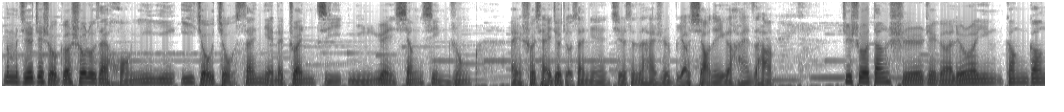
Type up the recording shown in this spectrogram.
那么其实这首歌收录在黄莺莺一九九三年的专辑《宁愿相信》中。哎，说起来一九九三年，其实森森还是比较小的一个孩子哈。据说当时这个刘若英刚刚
